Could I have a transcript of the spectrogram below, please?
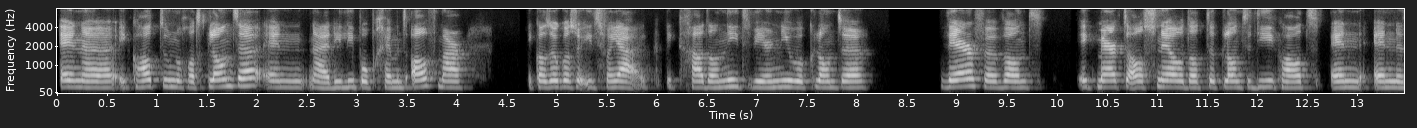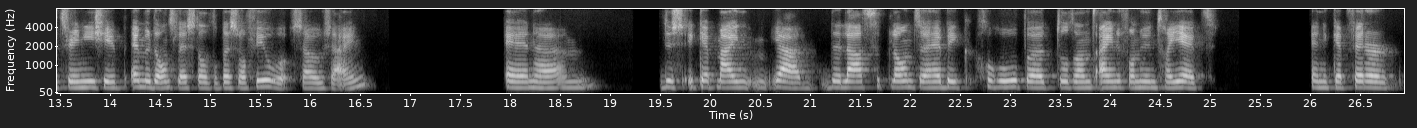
En uh, ik had toen nog wat klanten. En nou, die liepen op een gegeven moment af. Maar ik had ook wel zoiets van, ja, ik, ik ga dan niet weer nieuwe klanten werven. Want ik merkte al snel dat de klanten die ik had en, en de traineeship en mijn dansles, dat het best wel veel zou zijn. En um, dus ik heb mijn, ja, de laatste klanten heb ik geholpen tot aan het einde van hun traject. En ik heb verder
